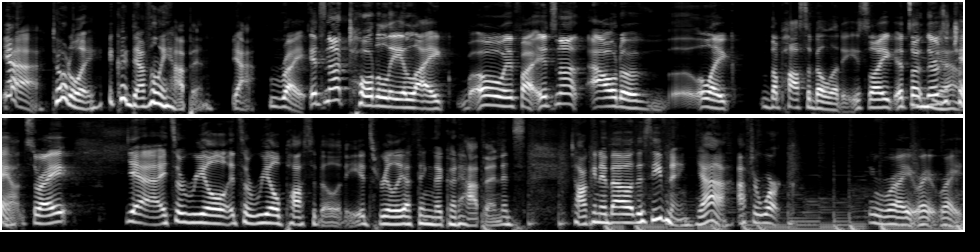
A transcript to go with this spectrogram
Yeah, totally. It could definitely happen. Yeah. right it's not totally like oh if i it's not out of uh, like the possibilities like it's a there's Yeah. a chance right Yeah, it's a real it's a real possibility. It's really a thing that could happen. It's talking about this evening. Yeah, after work. right right right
